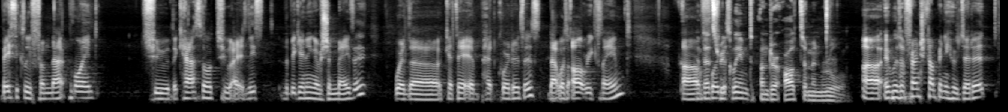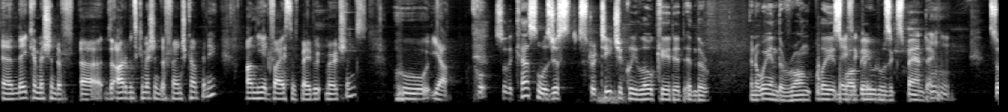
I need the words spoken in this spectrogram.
Basically, from that point to the castle to at least the beginning of Gemmayzeh, where the Kataib headquarters is, that was all reclaimed. Uh, And that's for this- reclaimed under Ottoman rule. uh, it was a French company who did it, and they commissioned a, uh, the Ottomans commissioned a French company on the advice of Beirut merchants, who yeah, So the castle was just strategically located in the, in a way, in the wrong place while Beirut was expanding. So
